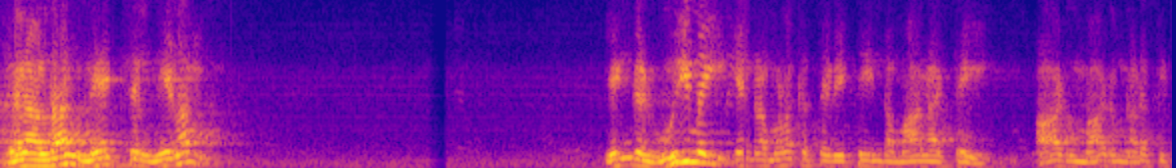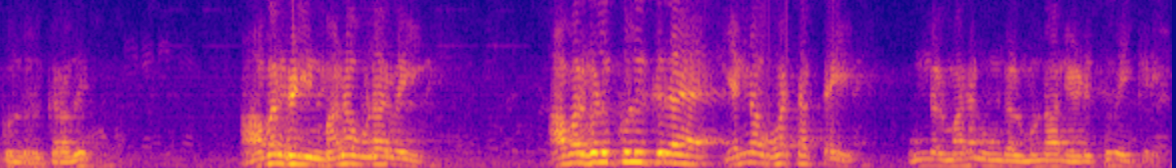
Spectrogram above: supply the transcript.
அதனால்தான் மேய்ச்சல் நிலம் எங்கள் உரிமை என்ற முழக்கத்தை வைத்து இந்த மாநாட்டை ஆடும் ஆடும் நடத்தி கொண்டிருக்கிறது. அவர்களின் மன உணர்வை அவர்களுக்குள் இருக்கிற என்ன ஓட்டத்தை உங்கள் மகன் உங்கள் முன்னால் எடுத்து வைக்கிறேன்.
